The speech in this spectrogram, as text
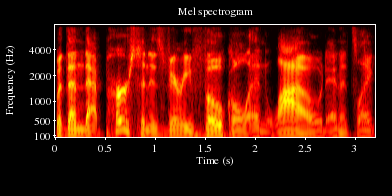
but then that person is very vocal and loud and it's like,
